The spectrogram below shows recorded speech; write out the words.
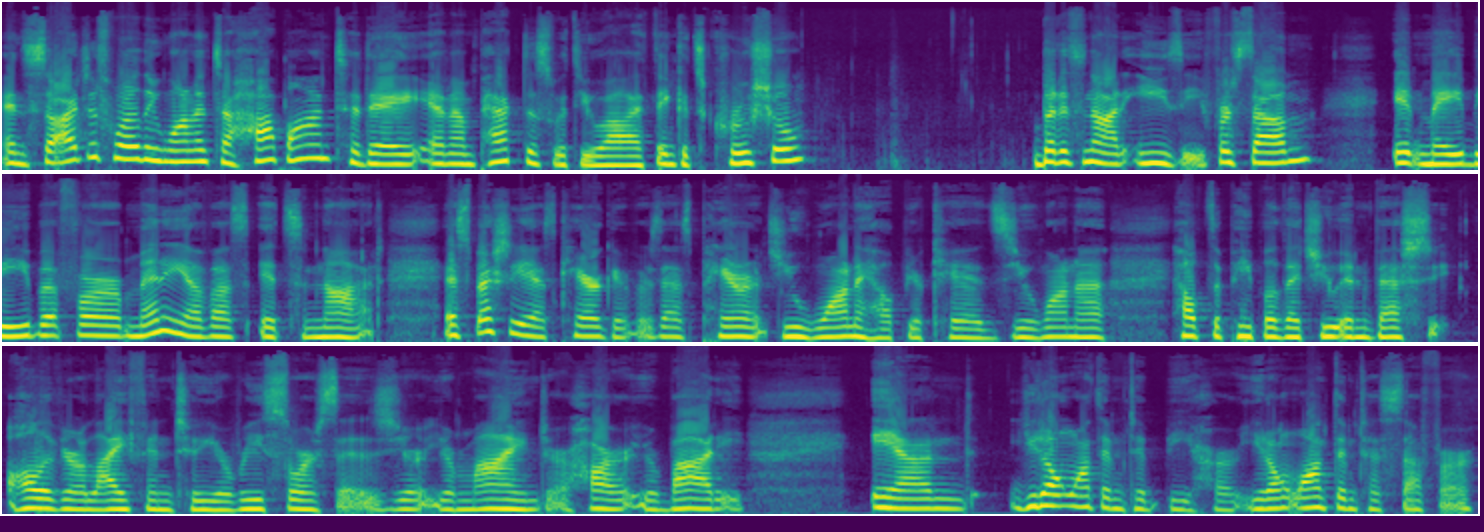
And so I just really wanted to hop on today and unpack this with you all. I think it's crucial, but it's not easy. For some, it may be, but for many of us, it's not. Especially as caregivers, as parents, you want to help your kids. You want to help the people that you invest all of your life into, your resources, your, your mind, your heart, your body. And you don't want them to be hurt. You don't want them to suffer.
